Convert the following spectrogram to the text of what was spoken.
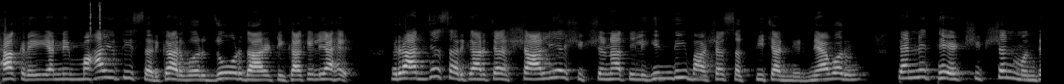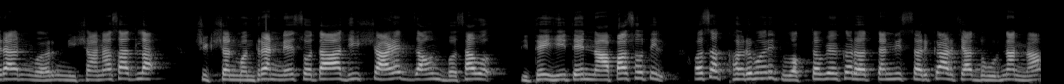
ठाकरे यांनी महायुती सरकारवर जोरदार टीका केली आहे. राज्य सरकारच्या शालेय शिक्षणातील हिंदी भाषा सक्तीच्या निर्णयावरून त्यांनी थेट शिक्षण मंत्र्यांवर निशाणा साधला. शिक्षण मंत्र्यांनी स्वतः आधी शाळेत जाऊन बसावं. तिथेही ते नापास होतील असं खरमरीत वक्तव्य करत त्यांनी सरकारच्या धोरणांना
